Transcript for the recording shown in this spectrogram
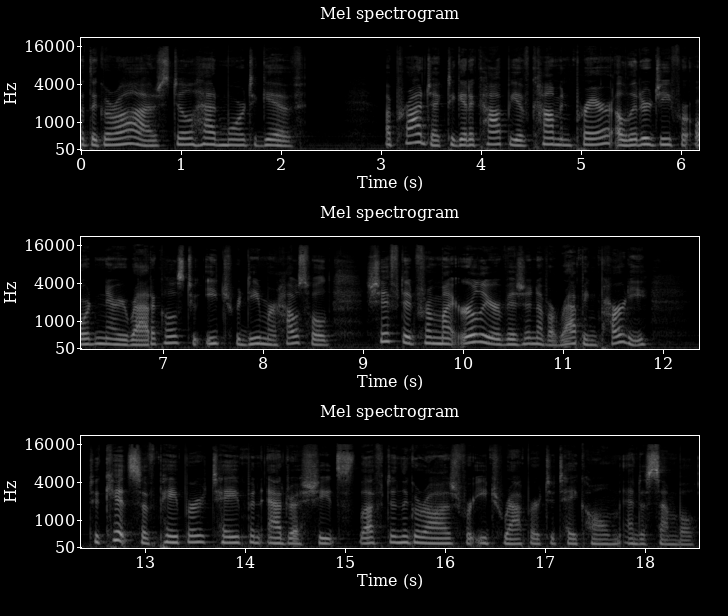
but the garage still had more to give. A project to get a copy of Common Prayer, a liturgy for ordinary radicals to each Redeemer household, shifted from my earlier vision of a wrapping party to kits of paper, tape, and address sheets left in the garage for each wrapper to take home and assemble.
